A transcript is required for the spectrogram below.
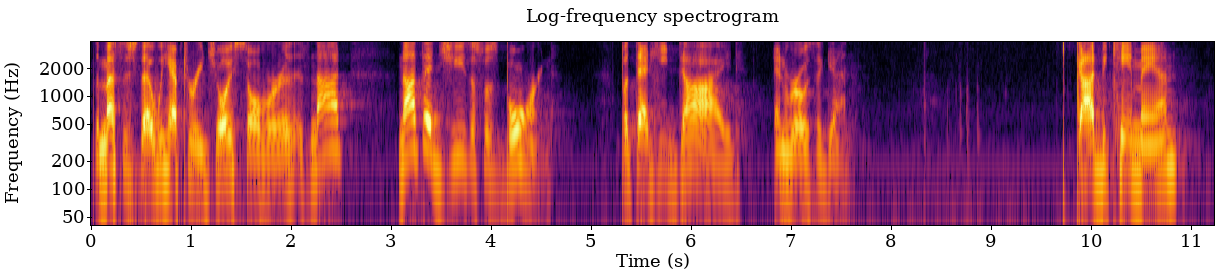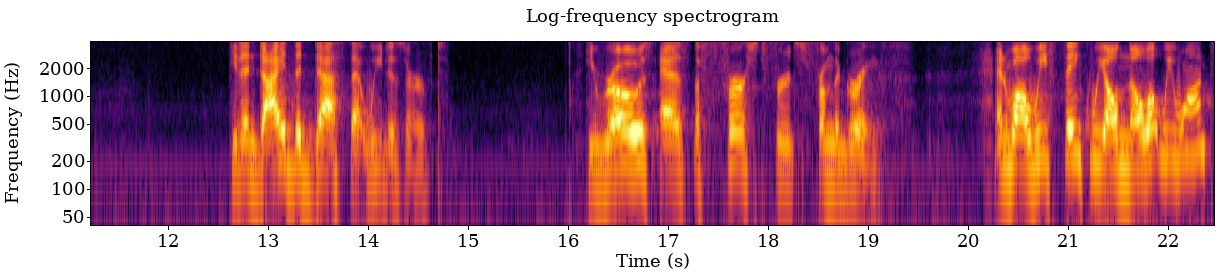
The message that we have to rejoice over is not not that Jesus was born, but that he died and rose again. God became man. He then died the death that we deserved. He rose as the first fruits from the grave. And while we think we all know what we want,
